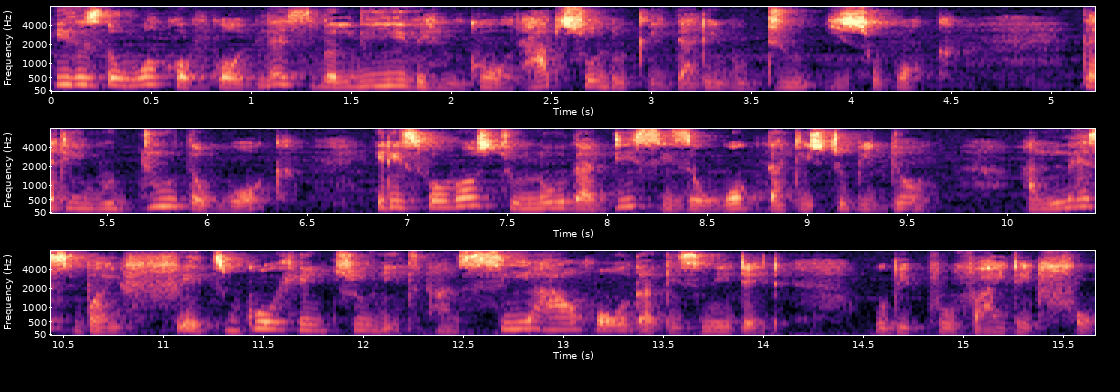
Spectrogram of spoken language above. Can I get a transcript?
It is the work of God. Let's believe in God absolutely that He will do His work, that He will do the work. It is for us to know that this is a work that is to be done. And let's by faith go into it and see how all that is needed will be provided for.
